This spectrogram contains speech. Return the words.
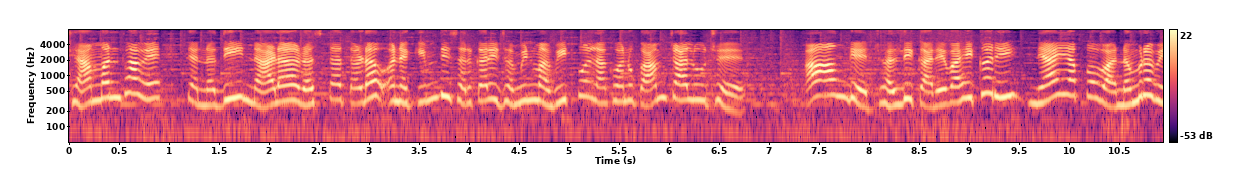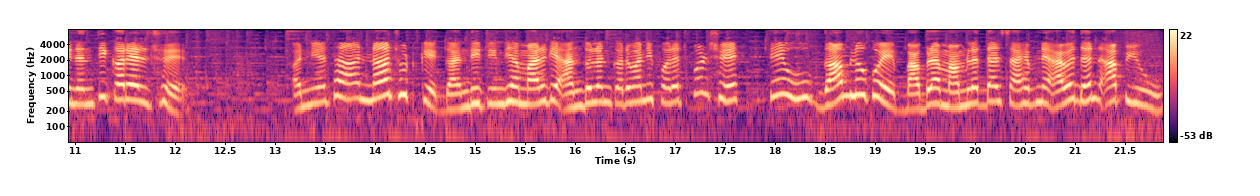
જ્યાં મન ફાવે, ત્યાં નદી, નાળા, રસ્તા, તળાવ અને કિંમતી સરકારી જમીનમાં વીજપોલ નાખવાનું કામ ચાલુ છે. આ અંગે જલ્દી કાર્યવાહી કરી ન્યાય આપવા નમ્ર વિનંતી કરેલ છે. અન્યથા ન છૂટકે ગાંધી ચિંધ્યા માર્ગે આંદોલન કરવાની ફરજ પણ છે તેવું ગામ લોકોએ બાબરા મામલતદાર સાહેબને આવેદન આપ્યું.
